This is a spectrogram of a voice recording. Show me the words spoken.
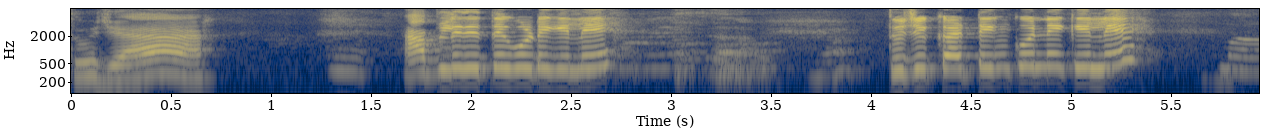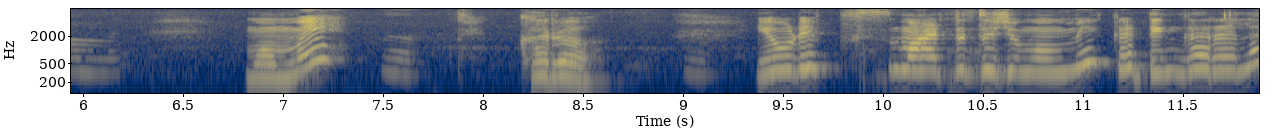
तुझ्या. आपली दिदी कुठे गेली? तुझी कटिंग कोणी केली? मम्मी. खरं. एवढी स्मार्ट तुझी मम्मी कटिंग करायला?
